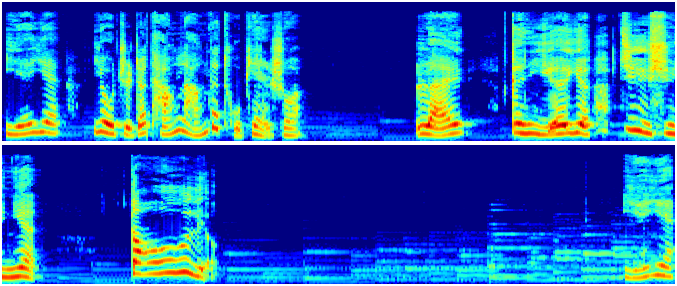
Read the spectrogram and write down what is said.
爷爷又指着螳螂的图片说：“来，跟爷爷继续念刀铃。”爷爷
